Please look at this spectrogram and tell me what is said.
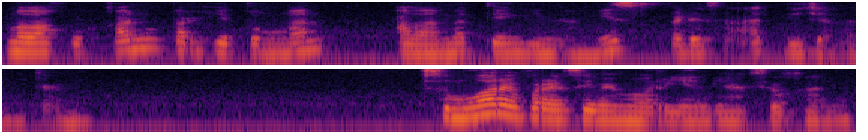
melakukan perhitungan alamat yang dinamis pada saat dijalankan. Semua referensi memori yang dihasilkan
